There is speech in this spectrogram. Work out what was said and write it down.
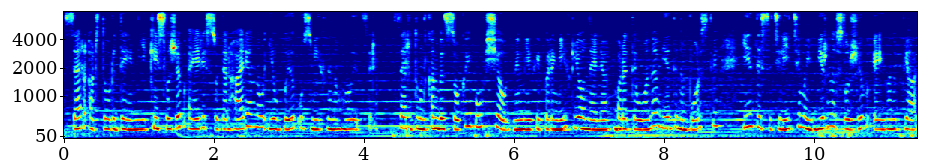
сер Артур Дейн, який служив Ейрісу Таргаріану і вбив усміхненого лицаря. Сер Дункан Високий був ще одним, який переміг Ліонеля Баратеона в єдиноборстві і десятиліттями вірно служив Ейгону V.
